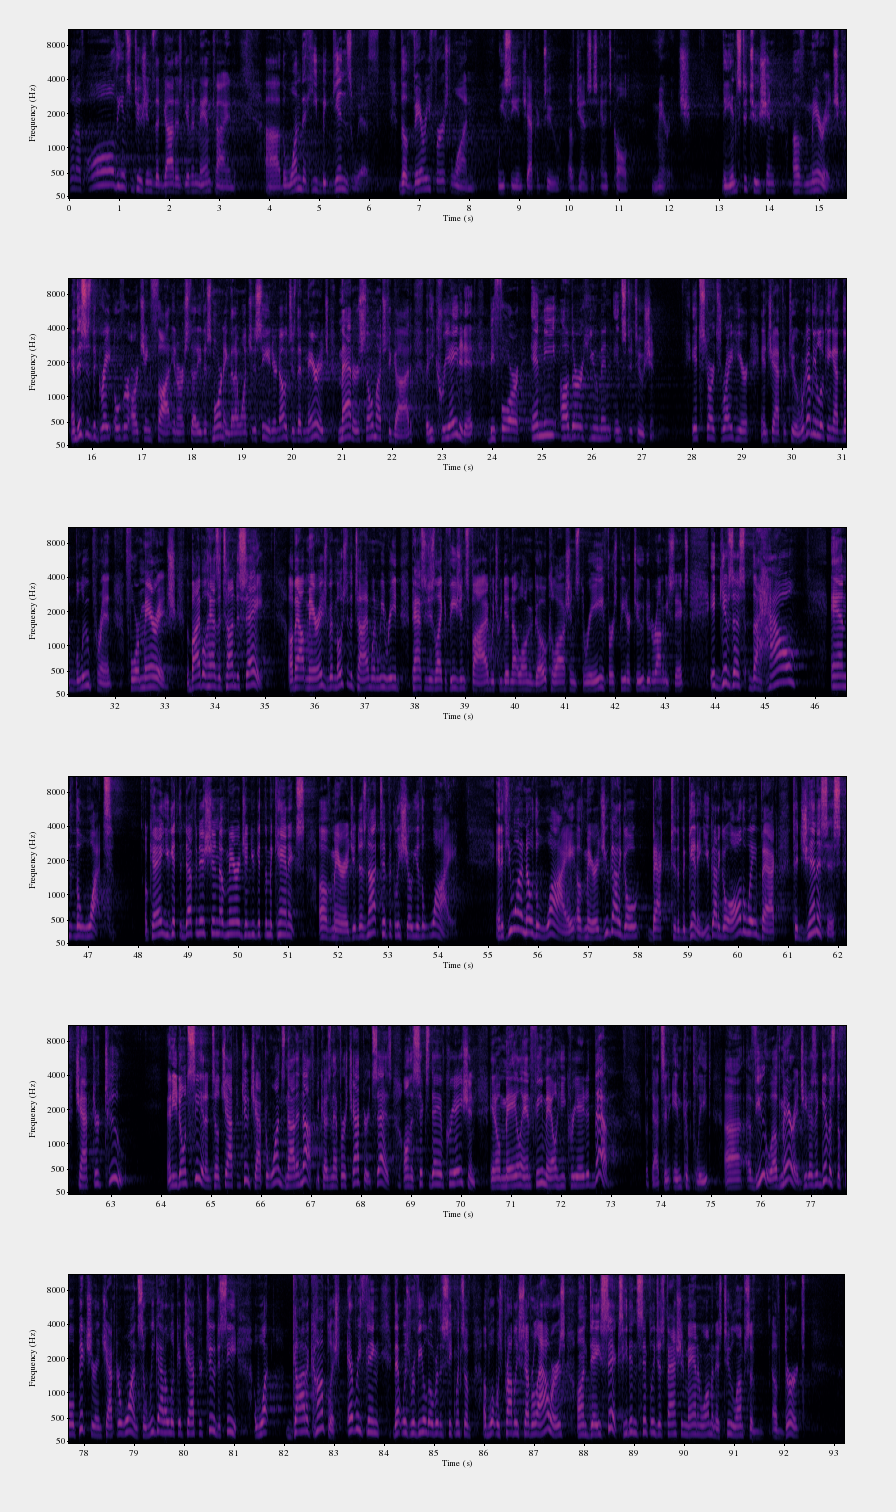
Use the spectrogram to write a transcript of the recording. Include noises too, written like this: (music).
But of all the institutions that God has given mankind, uh, the one that he begins with, the very first one we see in chapter 2 of Genesis, and it's called marriage. The institution of marriage. And this is the great overarching thought in our study this morning that I want you to see in your notes is that marriage matters so much to God that He created it before any other human institution. It starts right here in chapter 2. And we're going to be looking at the blueprint for marriage. The Bible has a ton to say about marriage, but most of the time when we read passages like Ephesians 5, which we did not long ago, Colossians 3, 1 Peter 2, Deuteronomy 6, it gives us the how and the what. Okay? You get the definition of marriage and you get the mechanics of marriage. It does not typically show you the why. And if you want to know the why of marriage, you got to go back to the beginning. You got to go all the way back to Genesis chapter 2. And you don't see it until chapter 2. Chapter 1's not enough because in that first chapter it says, on the sixth day of creation, you know, male and female, he created them. But that's an incomplete uh, view of marriage. He doesn't give us the full picture in chapter 1. So we got to look at chapter 2 to see what God accomplished everything that was revealed over the sequence of, of what was probably several hours on day six. He didn't simply just fashion man and woman as two lumps of, of dirt,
